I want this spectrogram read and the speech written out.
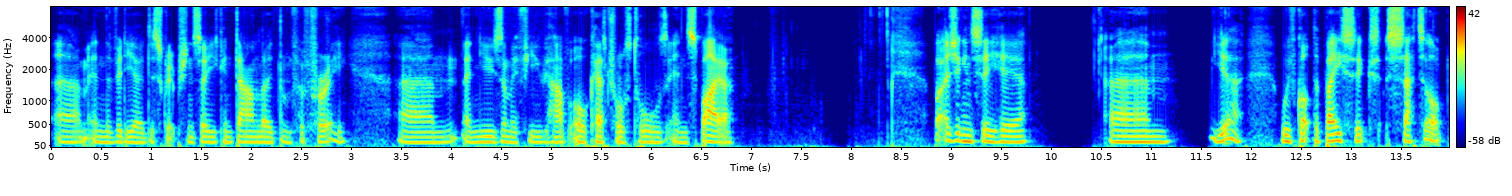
um, in the video description so you can download them for free um, and use them if you have Orchestral's tools Inspire. But as you can see here, um, yeah, we've got the basics set up.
